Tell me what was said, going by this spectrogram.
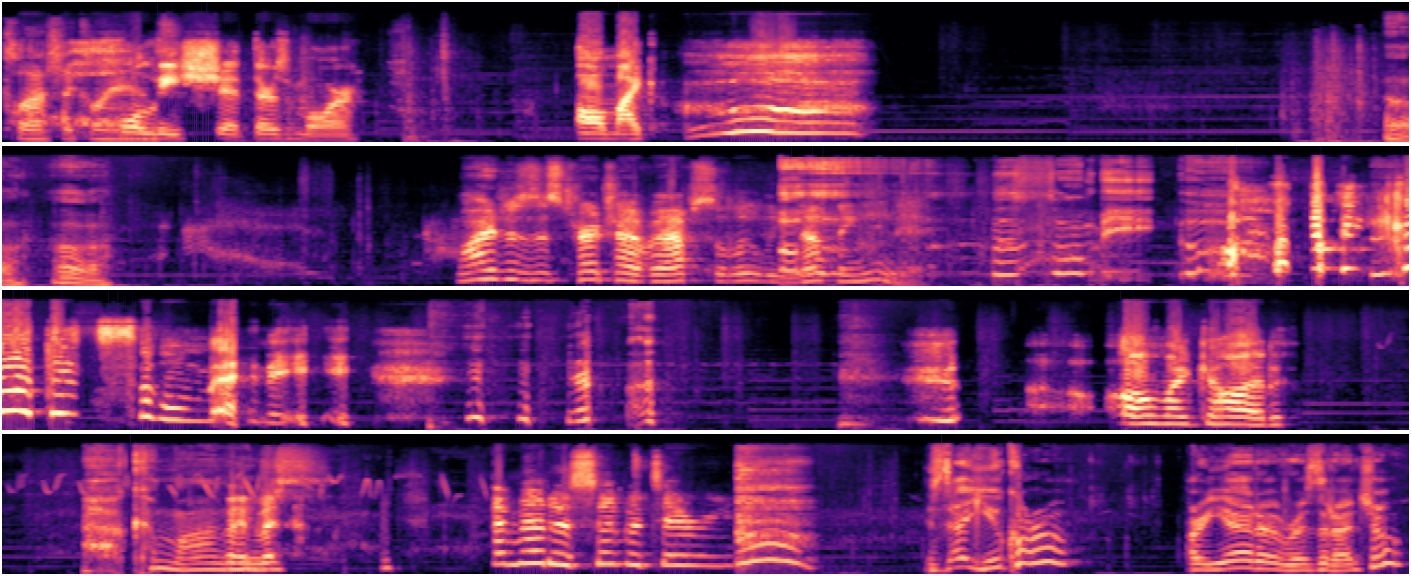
Clash of Clans. Holy shit, there's more. Oh my. g- oh oh. Why does this church have absolutely nothing in it? A zombie. oh my god, there's so many. oh my god. Oh come on! I they met- just- I'm at a cemetery. Is that you, Coral? Are you at a residential?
